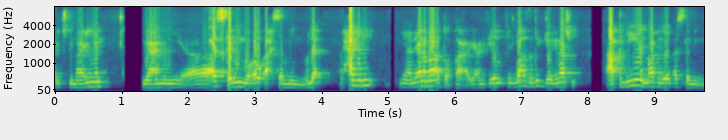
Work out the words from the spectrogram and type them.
اجتماعيا يعني آه، أذكى منه أو أحسن منه. لا الحاجة دي يعني أنا ما أتوقع. يعني في في اللحظة دي جوني ناش عقليا ما في زول أذكى منه.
